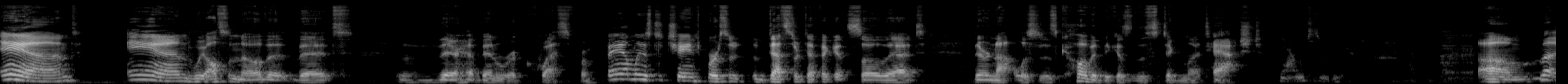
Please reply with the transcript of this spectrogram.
and and we also know that that there have been requests from families to change birth death certificates so that they're not listed as COVID because of the stigma attached. Yeah, which is weird. Um, but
